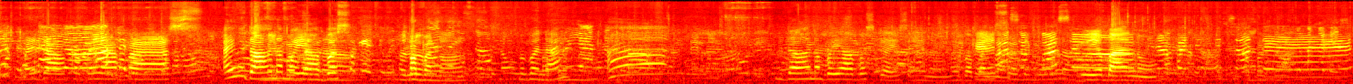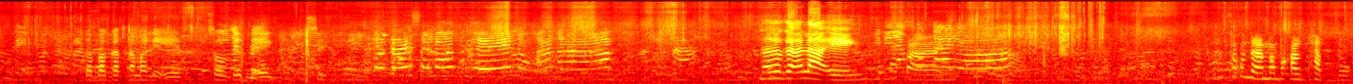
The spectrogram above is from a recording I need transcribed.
May daw kabayabas. Ay, may dahon ng mayabas. Pabana. Baba na? Ah! May dahon ng bayabas guys. Ayun o, may baba na. Queso de bola. Guyabano. Tabagak na maliit. Salted egg. Nagagaalaing. Bukapay. Gusto ko na mabakal hotdog.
